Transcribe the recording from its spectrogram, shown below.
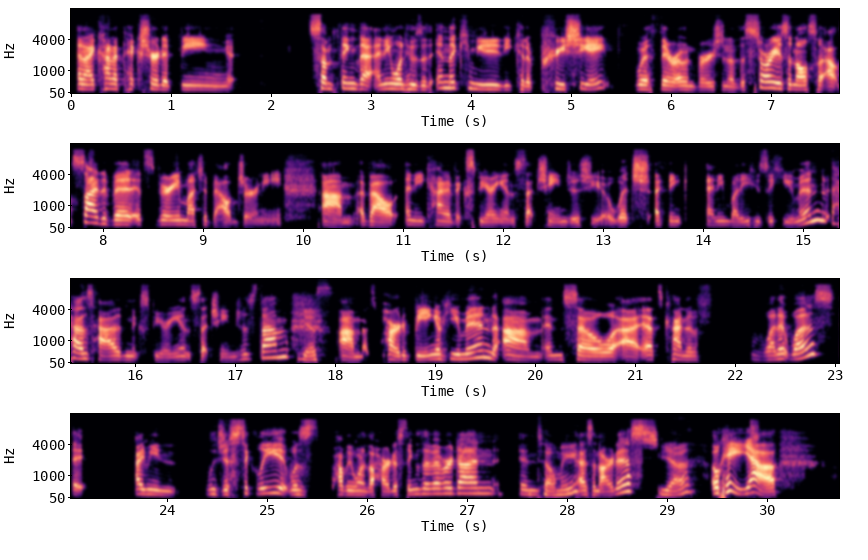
And I kind of pictured it being something that anyone who's within the community could appreciate with their own version of the stories and also outside of it it's very much about journey um, about any kind of experience that changes you which i think anybody who's a human has had an experience that changes them yes um, that's part of being a human um, and so uh, that's kind of what it was it, i mean logistically it was probably one of the hardest things i've ever done and tell me as an artist yeah okay yeah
